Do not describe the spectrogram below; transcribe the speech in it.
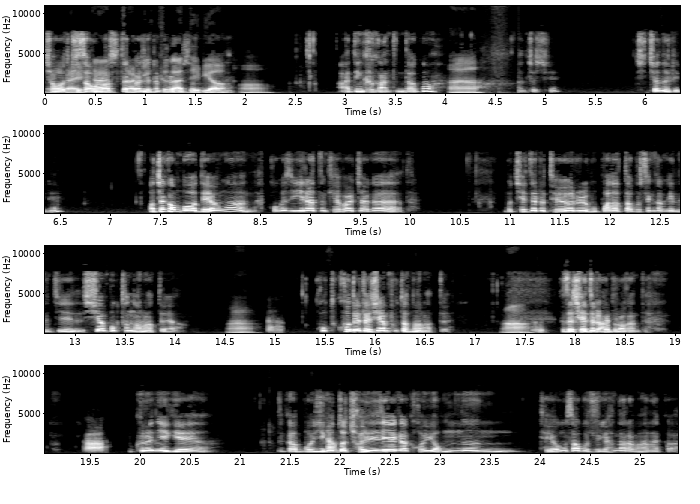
저 그러니까 기사 올랐을 저 때까지는 링크가. 느려. 어. 아 링크가 안 뜬다고? 어. 안 떴지? 진짜 느리네 어쨌건 뭐 내용은 거기서 일하던 개발자가 뭐 제대로 대여를 못 받았다고 생각했는지 시한폭탄 넣어놨대요 어. 코, 코드에다 시한폭탄 넣어놨대 어. 그래서 제대로 안 돌아간대 아, 그런 얘기예요 그러니까 뭐 이것도 전례가 거의 없는 대형 사고 중에 하나라면 하나일까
